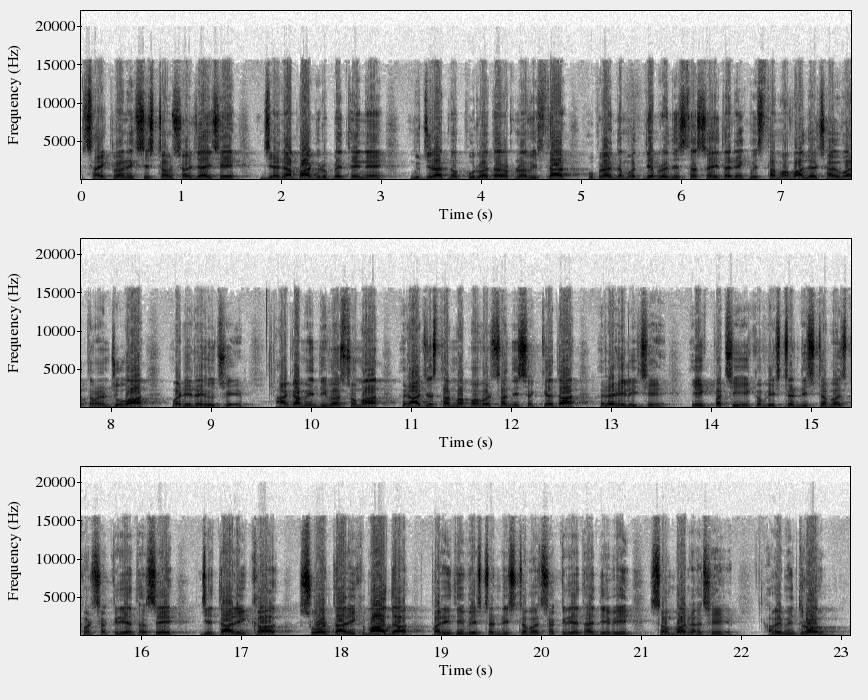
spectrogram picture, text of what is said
સાયક્લોનિક સિસ્ટમ સર્જાય છે, જેના ભાગરૂપે થઈને ગુજરાતનો પૂર્વ તરફનો વિસ્તાર, ઉપરાંત મધ્યપ્રદેશ સહિત અનેક વિસ્તારમાં વાદળછાયું વાતાવરણ જોવા મળી રહ્યું છે. આગામી દિવસોમાં રાજસ્થાનમાં પણ વરસાદની શક્યતા રહેલી છે. એક પછી એક વેસ્ટર્ન ડિસ્ટર્બન્સ પણ સક્રિય થશે, જે તારીખ, સોળ તારીખ બાદ ફરીથી વેસ્ટર્ન ડિસ્ટર્બન્સ સક્રિય થાય તેવી સંભાવના છે. હવે મિત્રો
